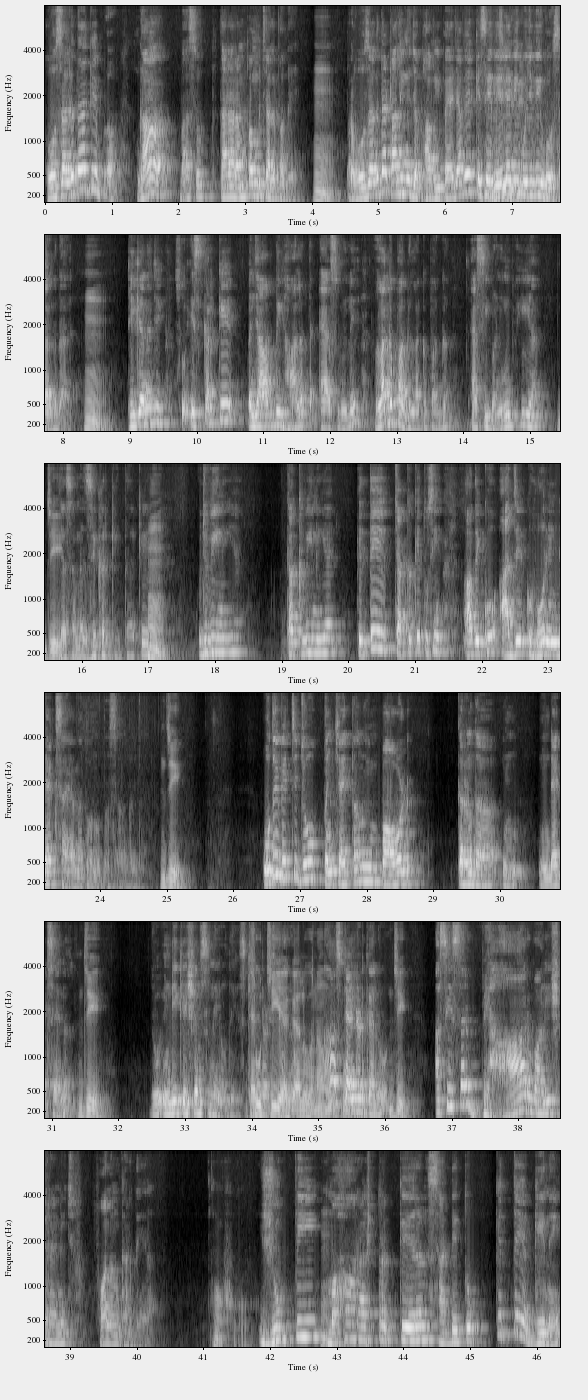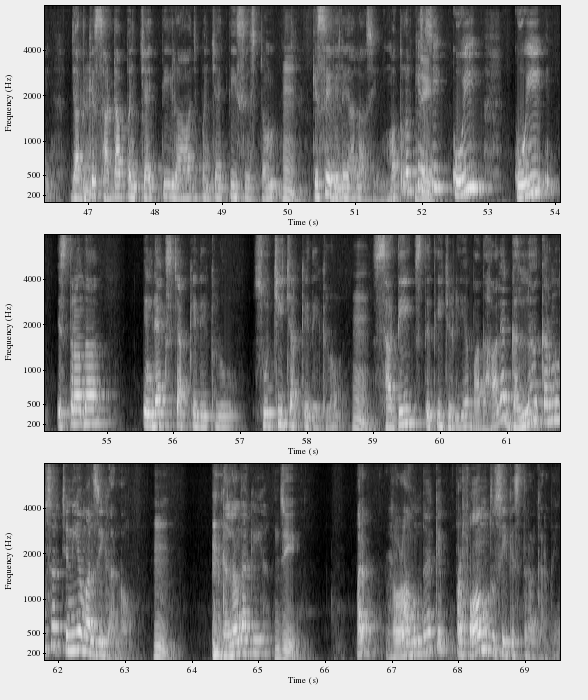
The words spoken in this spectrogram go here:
ਹੋ ਸਕਦਾ ਕਿ ਗਾਂ ਬਸ ਤਾਰਾ ਰੰਪੰਪ ਚੱਲ ਪਵੇ। ਹੂੰ। ਪਰ ਹੋ ਸਕਦਾ ਟਾਲੀ ਨੂੰ ਜੱਫਾ ਵੀ ਪੈ ਜਾਵੇ ਕਿਸੇ ਵੇਲੇ ਵੀ ਕੁਝ ਵੀ ਹੋ ਸਕਦਾ ਹੈ। ਹੂੰ। ਠੀਕ ਹੈ ਨਾ ਜੀ? ਸੋ ਇਸ ਕਰਕੇ ਪੰਜਾਬ ਦੀ ਹਾਲਤ ਇਸ ਵੇਲੇ ਲਗਭਗ ਲਗਭਗ ਐਸੀ ਬਣੀ ਪਈ ਆ। ਜੀ। ਜੈਸਾ ਮੈਂ ਜ਼ਿਕਰ ਕੀਤਾ ਕਿ ਹੂੰ। ਕੁਝ ਵੀ ਨਹੀਂ ਹੈ ਕੱਖ ਵੀ ਨਹੀਂ ਹੈ। ਕਿਤੇ ਚੱਕ ਕੇ ਤੁਸੀਂ ਆ ਦੇਖੋ ਅੱਜ ਇੱਕ ਹੋਰ ਇੰਡੈਕਸ ਆਇਆ ਮੈਂ ਤੁਹਾਨੂੰ ਦੱਸਾਂ ਗੱਲ। ਜੀ। ਉਹਦੇ ਵਿੱਚ ਜੋ ਪੰਚਾਇਤਾਂ ਨੂੰ ਇੰਪਾਵਰਡ ਕਰਨ ਦਾ ਇੰਡੈਕਸ ਹੈ ਨਾ ਜੀ। ਜੋ ਇੰਡੀਕੇਸ਼ਨਸ ਨੇ ਉਹਦੇ ਸਟੈਂਡਰਡ ਸੂਚੀ ਹੈ ਕਹਿ ਲਓ। ਨਾ ਹਾਂ ਸਟੈਂਡਰਡ ਕਹਿ ਲਓ। ਜੀ। ਅਸੀਂ ਸਰ ਬਿਹਾਰ ਵਾਲੀ ਸ਼੍ਰੇਣੀ ਚ ਫਾਲੋਨ ਕਰਦੇ ਹਾਂ। ਓਹੋ। ਯੂਪੀ ਮਹਾਰਾਸ਼ਟਰ ਕੇਰਲ ਸਾਡੇ ਤੋਂ ਕਿਤੇ ਅੱਗੇ ਨੇ। ਜਦ ਕਿ ਸਾਡਾ ਪੰਚਾਇਤੀ ਰਾਜ ਪੰਚਾਇਤੀ ਸਿਸਟਮ ਕਿਸੇ ਵੇਲੇ ਆਲਾ ਸੀ। ਮਤਲਬ ਕਿ ਅਸੀਂ ਕੋਈ ਕੋਈ ਇਸ ਤਰ੍ਹਾਂ ਦਾ ਇੰਡੈਕਸ ਚੱਕ ਕੇ ਦੇਖ ਲਓ ਸੂਚੀ ਚੱਕ ਕੇ ਦੇਖ ਲਓ ਸਾਡੀ ਸਥਿਤੀ ਜਿਹੜੀ ਹੈ ਬਦਹਾਲ ਹੈ ਗੱਲਾਂ ਕਰਨ ਨੂੰ ਸਰ ਜਿੰਨੀਆਂ ਮਰਜ਼ੀ ਕਰ ਲਓ। ਗੱਲਾਂ ਦਾ ਕੀ ਆ? ਜੀ। ਪਰ ਰੌਲਾ ਹੁੰਦਾ ਕਿ ਪਰਫਾਰਮ ਤੁਸੀਂ ਕਿਸ ਤਰ੍ਹਾਂ ਕਰਦੇ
